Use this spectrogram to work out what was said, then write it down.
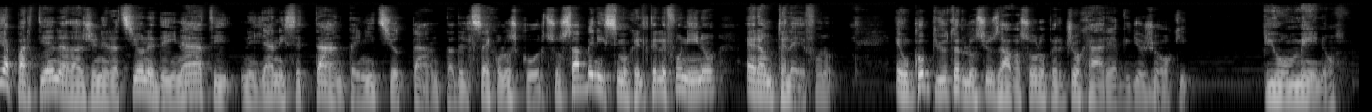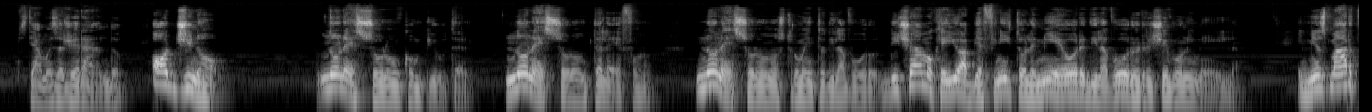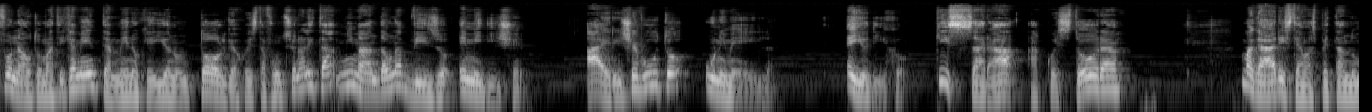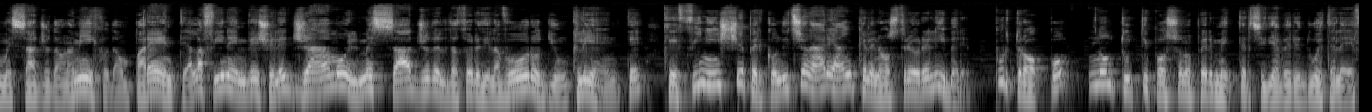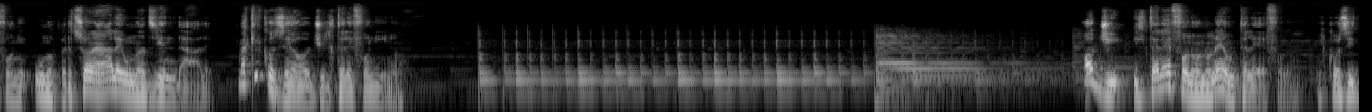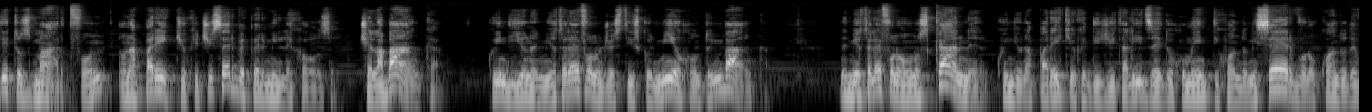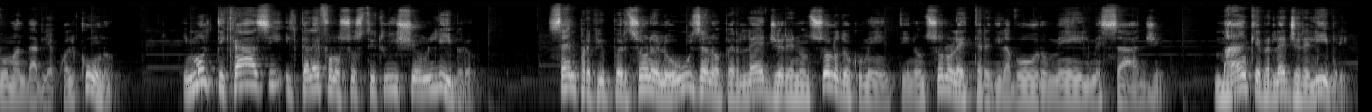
chi appartiene alla generazione dei nati negli anni 70, inizi 80 del secolo scorso sa benissimo che il telefonino era un telefono e un computer lo si usava solo per giocare a videogiochi. Più o meno, stiamo esagerando. Oggi no, non è solo un computer, non è solo un telefono, non è solo uno strumento di lavoro. Diciamo che io abbia finito le mie ore di lavoro e ricevo un'email. Il mio smartphone automaticamente, a meno che io non tolga questa funzionalità, mi manda un avviso e mi dice hai ricevuto un'email. E io dico chi sarà a quest'ora? Magari stiamo aspettando un messaggio da un amico, da un parente, alla fine invece leggiamo il messaggio del datore di lavoro di un cliente che finisce per condizionare anche le nostre ore libere. Purtroppo non tutti possono permettersi di avere due telefoni, uno personale e uno aziendale. Ma che cos'è oggi il telefonino? Oggi il telefono non è un telefono, il cosiddetto smartphone è un apparecchio che ci serve per mille cose. C'è la banca, quindi io nel mio telefono gestisco il mio conto in banca. Nel mio telefono ho uno scanner, quindi un apparecchio che digitalizza i documenti quando mi servono, quando devo mandarli a qualcuno. In molti casi il telefono sostituisce un libro. Sempre più persone lo usano per leggere non solo documenti, non solo lettere di lavoro, mail, messaggi, ma anche per leggere libri.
